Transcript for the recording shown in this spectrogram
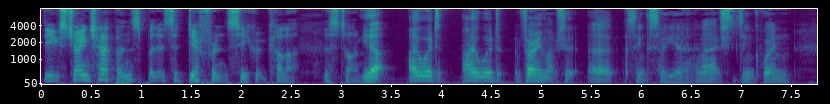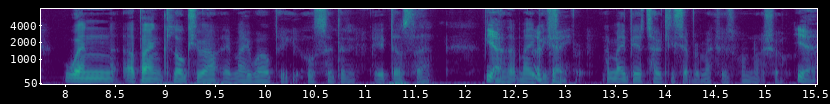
the exchange happens, but it's a different secret color this time. Yeah, I would. I would very much uh, think so. Yeah, and I actually think when when a bank logs you out, it may well be also that it, it does that. Yeah, Uh, that may be okay. separate. That may be a totally separate mechanism. I'm not sure. Yeah.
